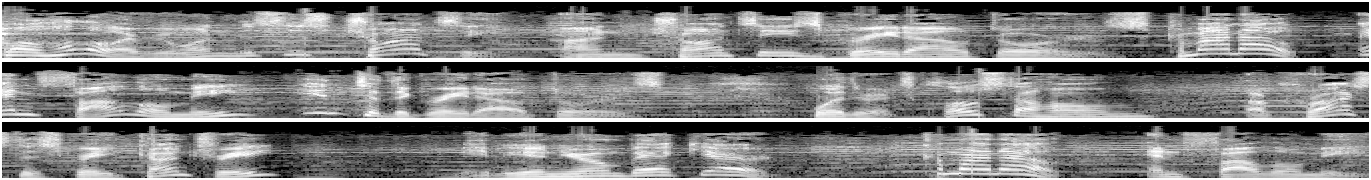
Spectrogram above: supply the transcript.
Well, hello everyone. This is Chauncey on Chauncey's Great Outdoors. Come on out and follow me into the great outdoors. Whether it's close to home, across this great country, maybe in your own backyard. Come on out and follow me.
